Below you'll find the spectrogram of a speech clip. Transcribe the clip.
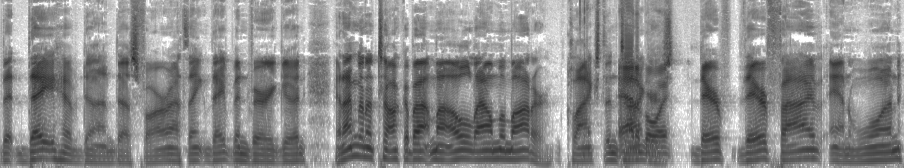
that they have done thus far. I think they've been very good. And I'm going to talk about my old alma mater, Claxton Tigers. Attaboy. They're they're five and one.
